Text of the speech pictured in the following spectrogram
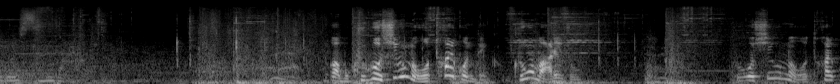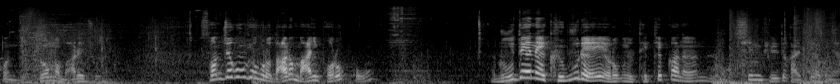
날뛰고 있습니다. 그러니까 뭐 그거 씹으면 어떡할 건데? 그- 그거 말해줘. 그거 씹으면 어떡할 건데? 그것만 말해줘. 선제 공격으로 나름 많이 벌었고 루덴의 그불에 여러분들 데캡가는 친 빌드 갈게요 그냥.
